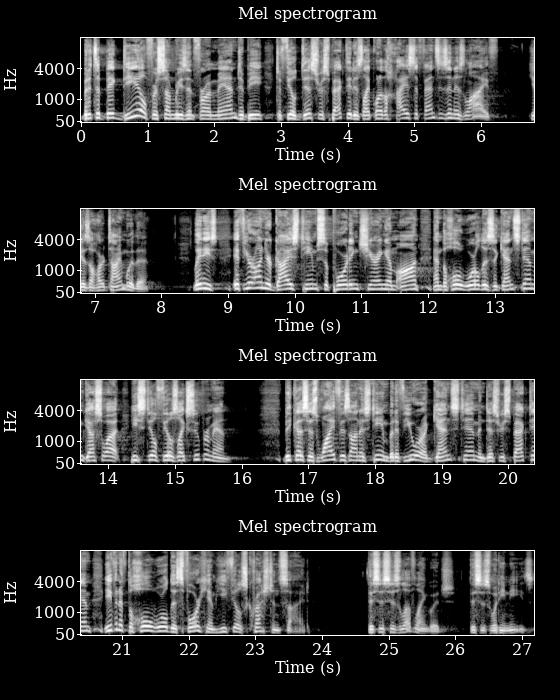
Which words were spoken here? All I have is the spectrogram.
But it's a big deal for some reason for a man to be to feel disrespected is like one of the highest offenses in his life. He has a hard time with it. Ladies, if you're on your guy's team supporting, cheering him on, and the whole world is against him, guess what? He still feels like Superman because his wife is on his team. But if you are against him and disrespect him, even if the whole world is for him, he feels crushed inside. This is his love language. This is what he needs.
